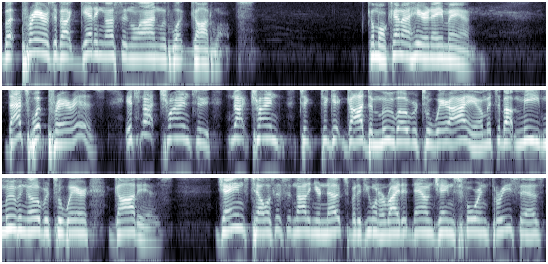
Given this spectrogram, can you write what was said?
but prayer is about getting us in line with what God wants. Come on, can I hear an amen? That's what prayer is. It's not trying to not trying to, to get God to move over to where I am. It's about me moving over to where God is. James tells us this is not in your notes, but if you want to write it down, James 4 and 3 says,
